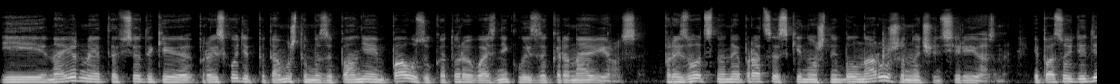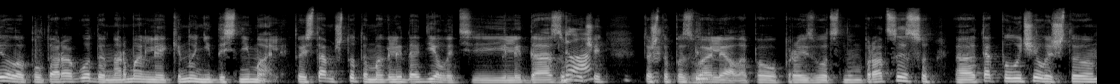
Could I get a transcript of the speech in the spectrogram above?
И, наверное, это все-таки происходит потому, что мы заполняем паузу, которая возникла из-за коронавируса производственный процесс киношный был нарушен очень серьезно. И, по сути дела, полтора года нормальное кино не доснимали. То есть, там что-то могли доделать или доозвучить, да. то, что позволяло по производственному процессу. А так получилось, что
